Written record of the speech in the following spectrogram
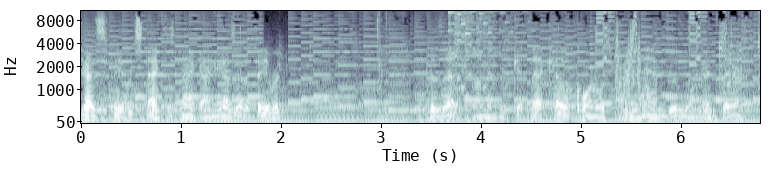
Your guys' favorite snack to snack on? You guys got a favorite? Because that, I mean, that kettle corn was pretty damn good one right there.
